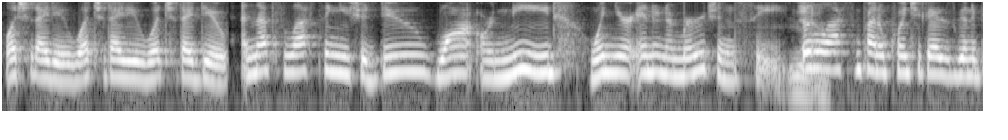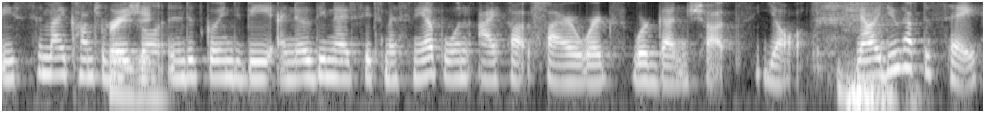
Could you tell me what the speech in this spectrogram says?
What should I do? What should I do? What should I do? And that's the last thing you should do, want, or need when you're in an emergency. Yeah. So the last and final point, you guys, is going to be semi-controversial, and it is going to be, I know the United States messed me up when I thought fireworks were gunshots, y'all. now I do have to say,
